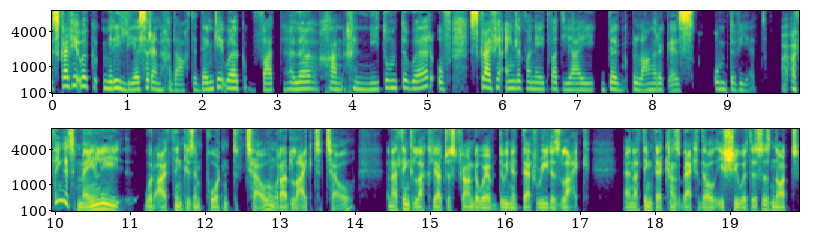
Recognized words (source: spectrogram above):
Skryf jy ook met die leser in gedagte? Dink jy ook wat hulle gaan geniet om te hoor of skryf jy eintlik maar net wat jy dink belangrik is om te weet? I think it's mainly what I think is important to tell and what I'd like to tell. And I think luckily I've just found a way of doing it that readers like. And I think that comes back to the whole issue with this is not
